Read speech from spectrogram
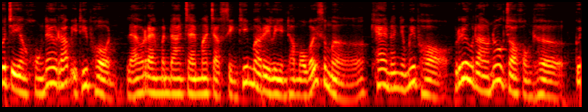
ก็จะยังคงได้รับอิทธิพล และแรงบันดาลใจมาจากสิ่งที่มาริลีนทำเอาไว้เสมอ แค่นั้นยังไม่พอ เรื่องราวนอกจอของเธอ ก็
